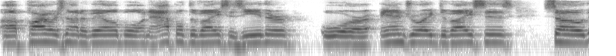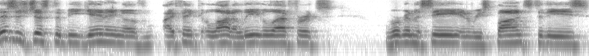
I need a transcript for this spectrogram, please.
Uh, Parler's not available on Apple devices either or Android devices. So this is just the beginning of, I think, a lot of legal efforts we're going to see in response to these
